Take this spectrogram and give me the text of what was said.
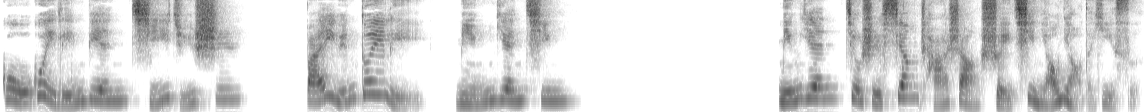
古桂林边棋局诗，白云堆里。”明烟清，明烟就是香茶上水气袅袅的意思。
